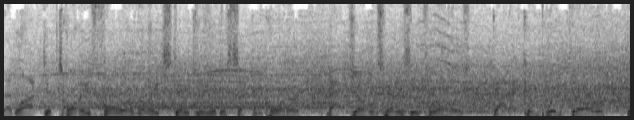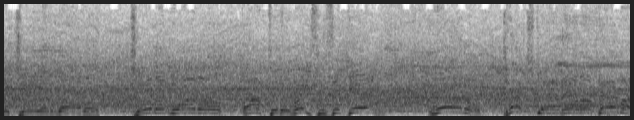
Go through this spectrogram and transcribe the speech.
Deadlocked at 24 in the late stages of the second quarter. Mac Jones hit as he throws. Got it complete though to Jaylen Waddle. Jaylen Waddle off to the races again. Waddle, touchdown Alabama.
